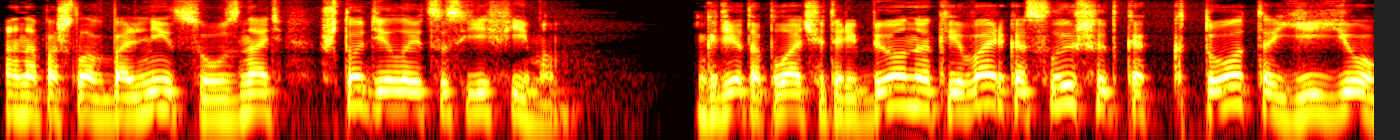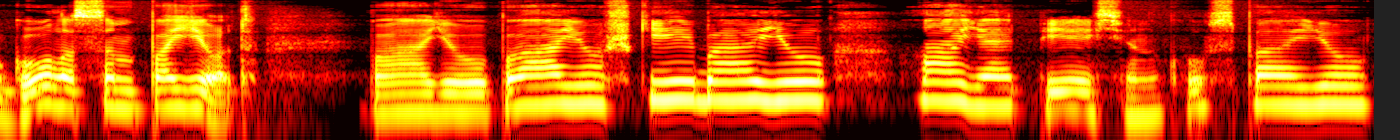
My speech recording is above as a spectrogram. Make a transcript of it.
Она пошла в больницу узнать, что делается с Ефимом. Где-то плачет ребенок, и Варька слышит, как кто-то ее голосом поет. «Пою, паюшки, бою, а я песенку спою».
